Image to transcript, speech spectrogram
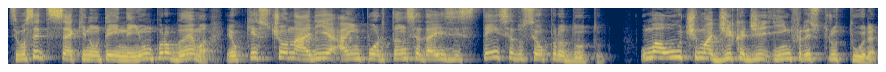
Se você disser que não tem nenhum problema, eu questionaria a importância da existência do seu produto. Uma última dica de infraestrutura:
